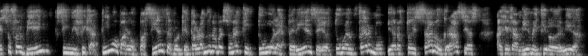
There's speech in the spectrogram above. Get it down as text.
eso fue bien significativo para los pacientes porque está hablando de una persona que tuvo la experiencia. Yo estuve enfermo y ahora estoy sano gracias a que cambié mi estilo de vida.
